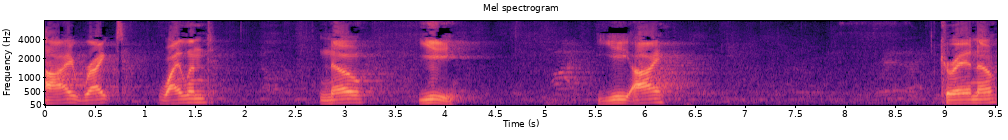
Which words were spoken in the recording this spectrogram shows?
I. Wright. Wyland. No. Yee. Yee. I. Correa. No.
